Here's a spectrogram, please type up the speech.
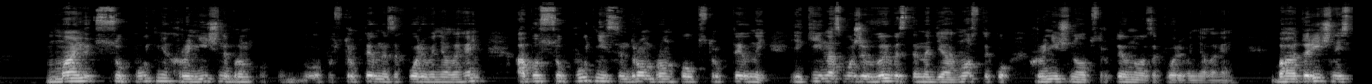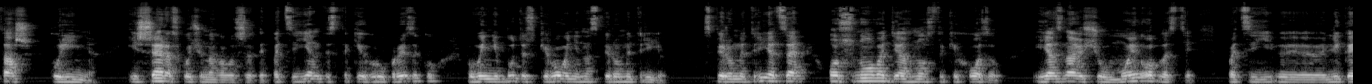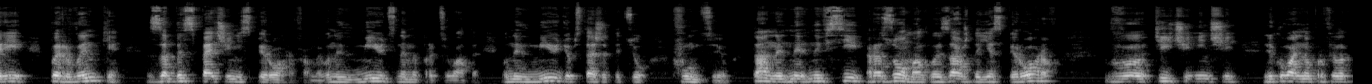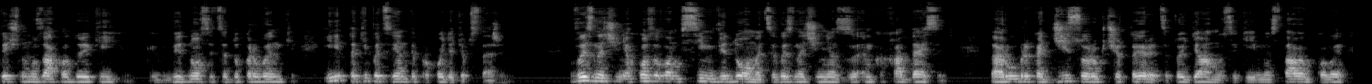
мають супутнє хронічне бронхообструктивне захворювання легень або супутній синдром бронхообструктивний, який нас може вивести на діагностику хронічного обструктивного захворювання легень. Багаторічний стаж куріння. І ще раз хочу наголосити: пацієнти з таких груп ризику повинні бути скеровані на спірометрію. Спірометрія це основа діагностики хозел. І я знаю, що в моїй області паці... е, лікарі первинки забезпечені спірографами. Вони вміють з ними працювати, вони вміють обстежити цю функцію. Та не, не, не всі разом, але завжди є спірограф в тій чи іншій лікувально-профілактичному закладу, який відноситься до первинки, і такі пацієнти проходять обстеження. Визначення хозел вам всім відоме, це визначення з МКХ 10 та рубрика G44 це той діагноз, який ми ставимо, коли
